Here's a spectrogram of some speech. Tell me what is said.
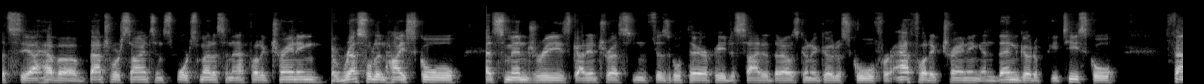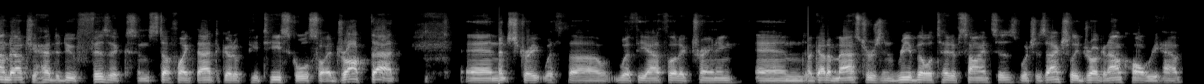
Let's see. I have a bachelor of science in sports medicine, athletic training. I wrestled in high school had some injuries, got interested in physical therapy, decided that I was going to go to school for athletic training and then go to PT school. Found out you had to do physics and stuff like that to go to PT school, so I dropped that and went straight with uh, with the athletic training. And I got a master's in rehabilitative sciences, which is actually drug and alcohol rehab,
